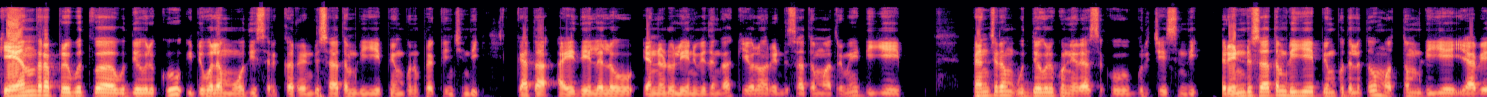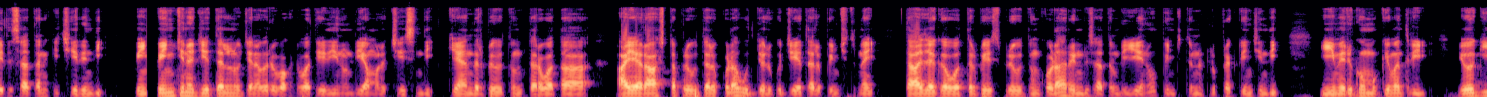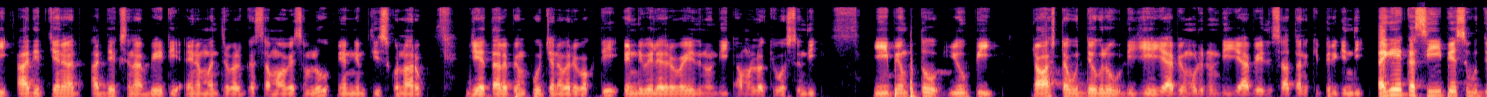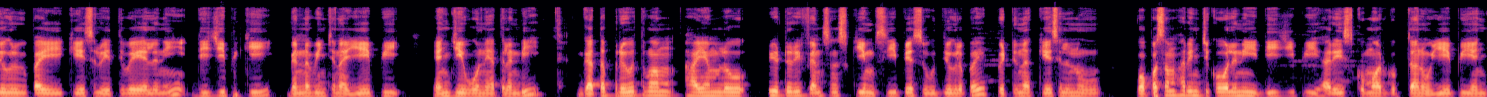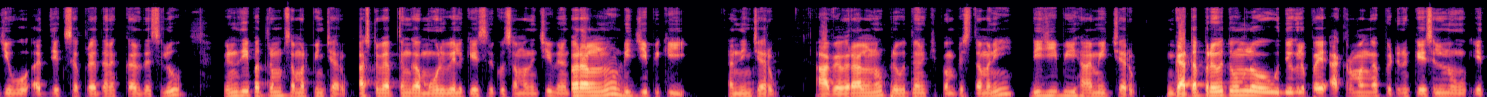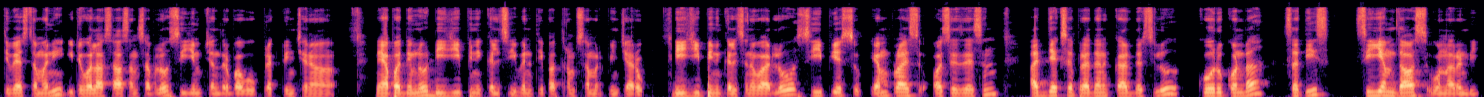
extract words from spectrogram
కేంద్ర ప్రభుత్వ ఉద్యోగులకు ఇటీవల మోదీ సర్కార్ రెండు శాతం డిఏ పెంపును ప్రకటించింది. గత ఐదేళ్ళలో ఎన్నడూ లేని విధంగా కేవలం రెండు శాతం మాత్రమే డిఏ పెంచడం ఉద్యోగులకు నిరాశకు గురి చేసింది. రెండు శాతం డిఏ పెంపుదలతో మొత్తం డిఏ యాభై ఐదు శాతానికి చేరింది. పెంచిన జీతాలను జనవరి ఒకటవ తేదీ నుండి అమలు చేసింది. కేంద్ర ప్రభుత్వం తర్వాత ఆయా రాష్ట్ర ప్రభుత్వాలు కూడా ఉద్యోగులకు జీతాలు పెంచుతున్నాయి. తాజాగా ఉత్తరప్రదేశ్ ప్రభుత్వం కూడా రెండు శాతం డిఏను పెంచుతున్నట్లు ప్రకటించింది. ఈ మేరకు ముఖ్యమంత్రి యోగి ఆదిత్యనాథ్ అధ్యక్షన భేటీ అయిన మంత్రివర్గ సమావేశంలో నిర్ణయం తీసుకున్నారు. జీతాల పెంపు జనవరి ఒకటి రెండు వేల ఇరవై ఐదు నుండి అమల్లోకి వస్తుంది. ఈ పెంపుతో యూపీ రాష్ట్ర ఉద్యోగులు డిఏ యాభై మూడు నుండి యాభై ఐదు శాతానికి పెరిగింది. అలాగే యొక్క సిపిఎస్ ఉద్యోగులపై కేసులు ఎత్తివేయాలని డీజీపీకి విన్నవించిన ఏపీ ఎన్జిఓ నేతలండి గత ప్రభుత్వం హయాంలో ప్యూటరీ పెన్షన్ స్కీమ్ సిపిఎస్ ఉద్యోగులపై పెట్టిన కేసులను ఉపసంహరించుకోవాలని డీజీపీ హరీష్ కుమార్ గుప్తాను ఏపీ ఎన్జీఓ అధ్యక్ష ప్రధాన కార్యదర్శులు వినతిపత్రం సమర్పించారు. రాష్ట్ర వ్యాప్తంగా మూడు వేల కేసులకు సంబంధించి వివరాలను డీజీపీకి అందించారు. ఆ వివరాలను ప్రభుత్వానికి పంపిస్తామని డీజీపీ హామీ ఇచ్చారు. గత ప్రభుత్వంలో ఉద్యోగులపై అక్రమంగా పెట్టిన కేసులను ఎత్తివేస్తామని ఇటీవల శాసనసభలో సీఎం చంద్రబాబు ప్రకటించిన నేపథ్యంలో డీజీపీని కలిసి వినతి పత్రం సమర్పించారు. డీజీపీని కలిసిన వారిలో సిపిఎస్ ఎంప్లాయీస్ అసోసియేషన్ అధ్యక్ష ప్రధాన కార్యదర్శులు కోరుకొండ సతీష్ సీఎం దాస్ ఉన్నారండి.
